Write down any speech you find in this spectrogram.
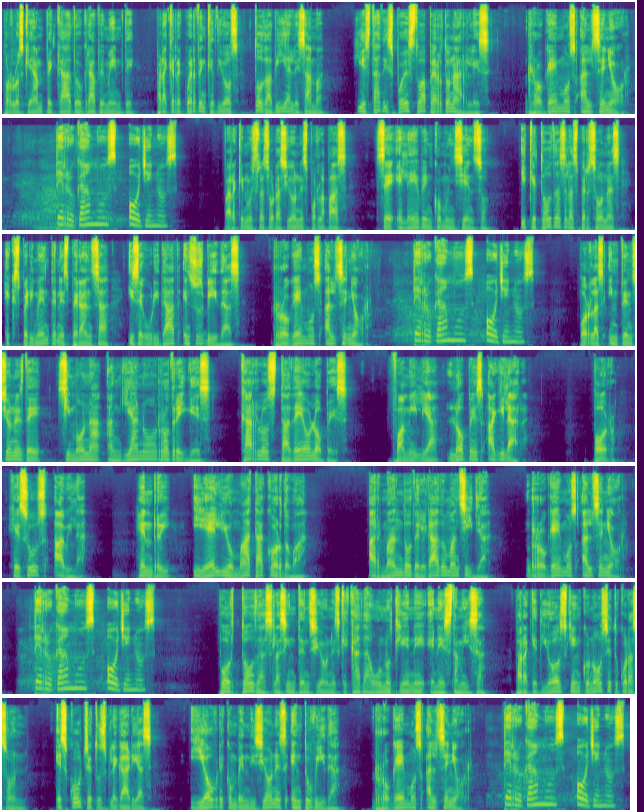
Por los que han pecado gravemente, para que recuerden que Dios todavía les ama y está dispuesto a perdonarles. Roguemos al Señor. Te rogamos, óyenos. para que nuestras oraciones por la paz se eleven como incienso y que todas las personas experimenten esperanza y seguridad en sus vidas. Roguemos al Señor. Te rogamos, óyenos. Por las intenciones de Simona Anguiano Rodríguez, Carlos Tadeo López, familia López Aguilar. Por Jesús Ávila, Henry y Helio Mata Córdoba, Armando Delgado Mancilla roguemos al Señor. Te rogamos, óyenos. Por todas las intenciones que cada uno tiene en esta misa, para que Dios, quien conoce tu corazón, escuche tus plegarias y obre con bendiciones en tu vida, roguemos al Señor. Te rogamos, óyenos.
